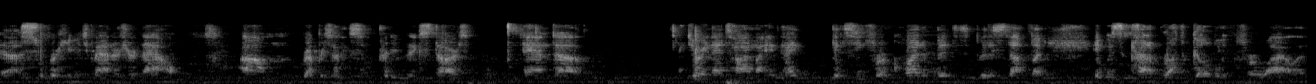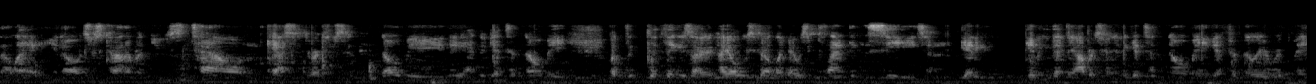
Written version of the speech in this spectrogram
uh, super huge manager now, um, representing some pretty big stars. And uh, during that time, I, I'd been seen for quite a bit, bit of stuff, but it was kind of rough going for a while in LA. You know, it's just kind of a new town. Casting directors didn't know me; they had to get to know me. But the good thing is, I, I always felt like I was planting the seeds and getting giving them the opportunity to get to know me, get familiar with me.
